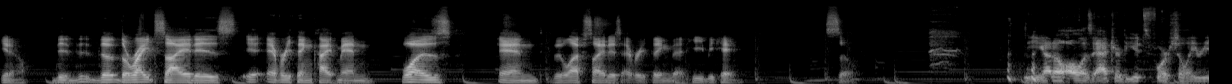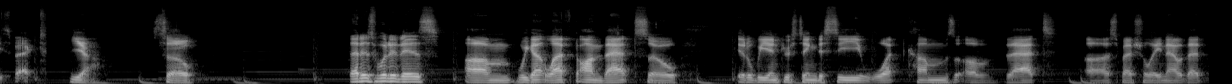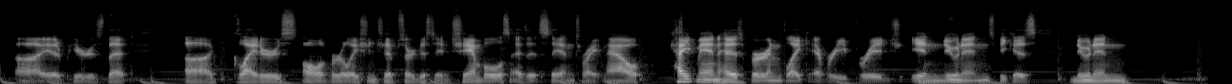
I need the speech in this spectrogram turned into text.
you know, the the the right side is everything Kite Man was, and the left side is everything that he became. So You got all his attributes forcefully respect. yeah, so that is what it is. Um, we got left on that, so it'll be interesting to see what comes of that, uh, especially now that uh, it appears that uh, gliders, all of her relationships are just in shambles as it stands right now. Kite Man has burned like every bridge in Noonan's because Noonan,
